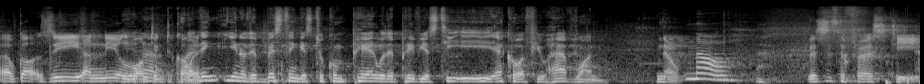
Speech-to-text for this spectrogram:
I've got Z and Neil wanting to comment. I think you know the best thing is to compare with the previous TEE echo if you have one. No, No. This is the first T.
